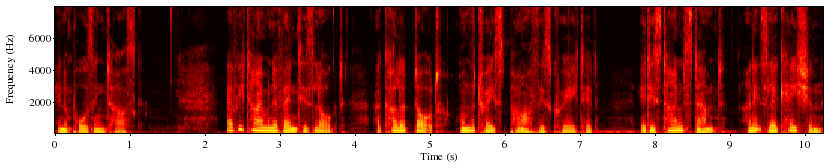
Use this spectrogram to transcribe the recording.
in a pausing task. Every time an event is logged, a coloured dot on the traced path is created. It is time stamped and its location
